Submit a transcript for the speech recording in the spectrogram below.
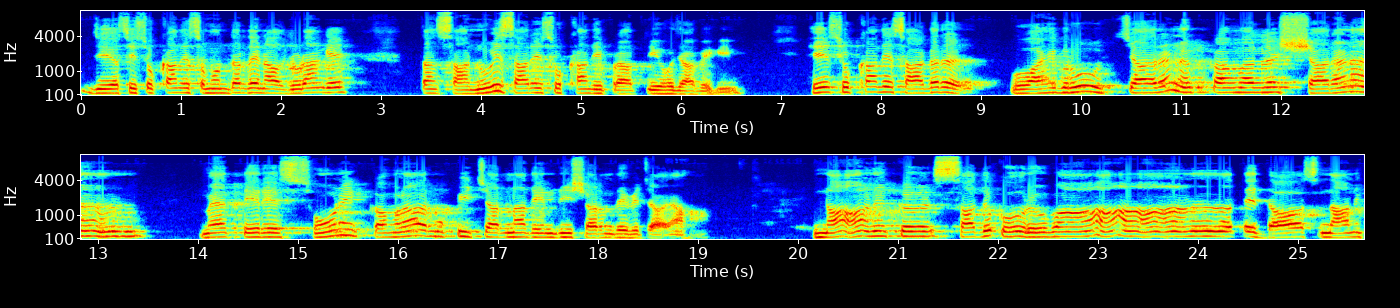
ਜੇ ਅਸੀਂ ਸੁੱਖਾਂ ਦੇ ਸਮੁੰਦਰ ਦੇ ਨਾਲ ਜੁੜਾਂਗੇ ਤਾਂ ਸਾਨੂੰ ਵੀ ਸਾਰੇ ਸੁੱਖਾਂ ਦੀ ਪ੍ਰਾਪਤੀ ਹੋ ਜਾਵੇਗੀ। हे ਸੁੱਖਾਂ ਦੇ ਸਾਗਰ, ਵਾਹਿਗੁਰੂ ਚਰਨ ਕਮਲ ਸ਼ਰਨ, ਮੈਂ ਤੇਰੇ ਸੋਹਣੇ ਕਮਲਾਂ ਰੂਪੀ ਚਰਨਾਂ ਦੇ ਦੀ ਸ਼ਰਨ ਦੇ ਵਿੱਚ ਆਇਆ ਹਾਂ। ਨਾਨਕ ਸਦ ਕੁਰਬਾਨ ਅਤੇ ਦਾਸ ਨਾਨਕ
